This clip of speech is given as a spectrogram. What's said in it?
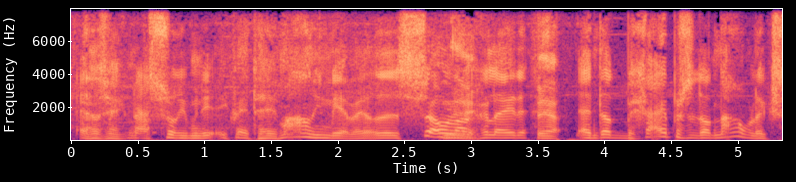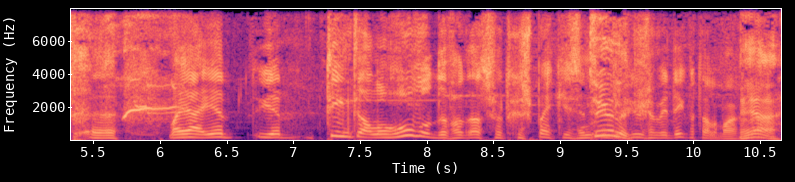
En dan zeg ik: Nou, sorry meneer, ik weet het helemaal niet meer. Dat is zo lang geleden. Ja. En dat begrijpen ze dan nauwelijks. Eh, maar ja, je hebt, je hebt tientallen, honderden van dat soort gesprekjes en Tuurlijk. interviews en weet ik wat allemaal. Ja.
